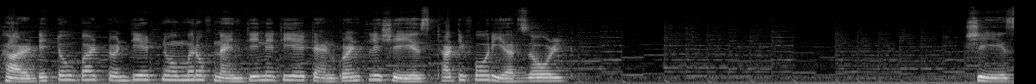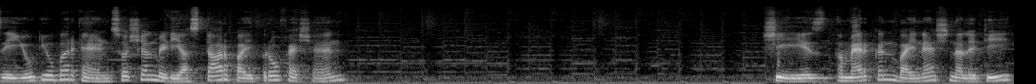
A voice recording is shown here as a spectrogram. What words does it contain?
Her date of birth 28 November of 1988 and currently she is 34 years old. She is a YouTuber and social media star by profession. She is American by nationality.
